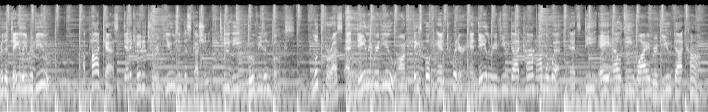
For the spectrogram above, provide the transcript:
for the Daily Review, a podcast dedicated to reviews and discussion of TV, movies, and books. Look for us at Daily Review on Facebook and Twitter and dailyreview.com on the web. That's D A L E Y review.com.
